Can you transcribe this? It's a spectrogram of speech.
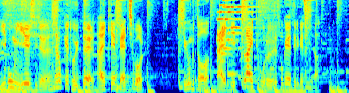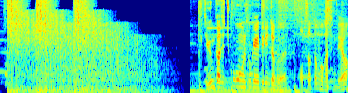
2021 시즌 새롭게 도입될 나이키의 매치볼. 지금부터 나이키 플라이트볼을 소개해 드리겠습니다 지금까지 축구공을 소개해드린 적은 없었던 것 같은데요.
